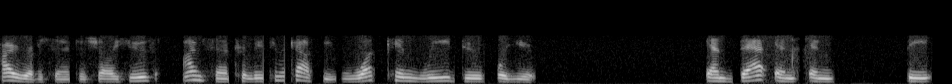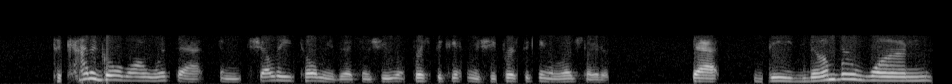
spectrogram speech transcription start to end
"Hi, Representative Shelley Hughes. I'm Senator Lisa Murkowski. What can we do for you?" And that and and the to kind of go along with that, and Shelley told me this when she first became when she first became a legislator, that the number one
